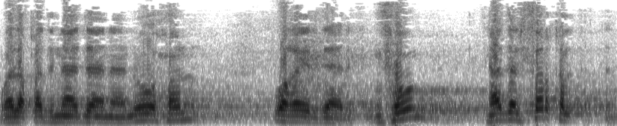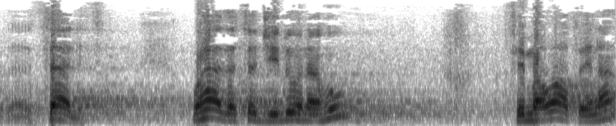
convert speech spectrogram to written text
ولقد نادانا نوح وغير ذلك. مفهوم؟ هذا الفرق الثالث. وهذا تجدونه في مواطن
